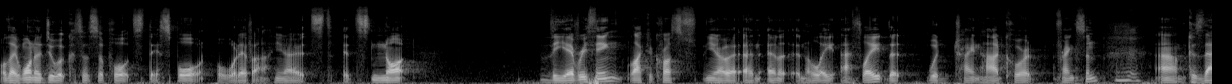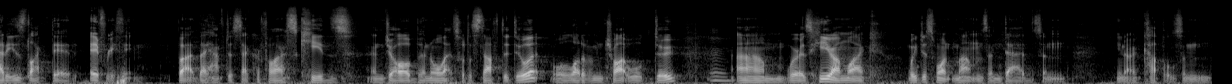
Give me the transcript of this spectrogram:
or they want to do it because it supports their sport or whatever you know it's it's not the everything like across you know an, an elite athlete that would train hardcore at Frankston because Mm-hmm. um, that is like their everything. But they have to sacrifice kids and job and all that sort of stuff to do it. Or a lot of them try will do. Mm. Um, whereas here, I'm like, we just want mums and dads and you know couples and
